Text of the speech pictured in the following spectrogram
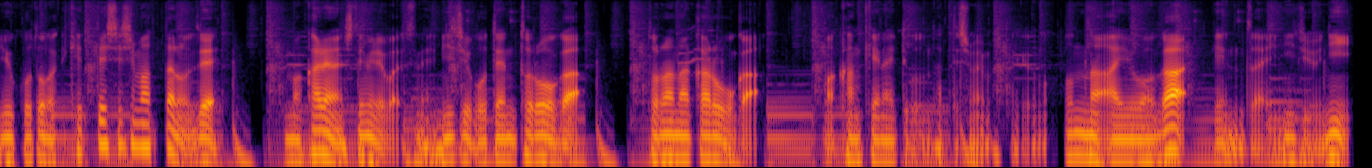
いうことが決定してしまったので、まあ、彼らにしてみればですね、25点取ろうが、取らなかろうが、まあ、関係ないってことになってしまいましたけども、そんなアイオワが現在22位。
